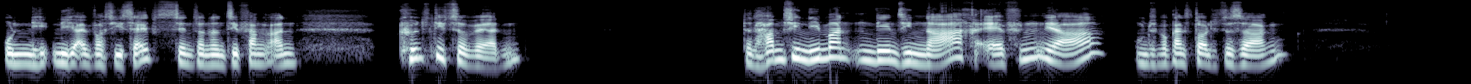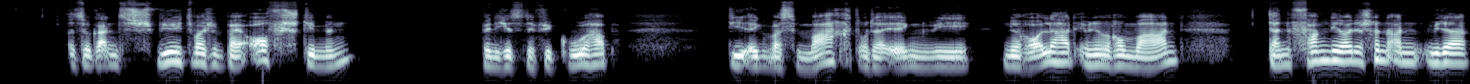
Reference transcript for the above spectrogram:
und nicht einfach sie selbst sind, sondern sie fangen an, künstlich zu werden, dann haben sie niemanden, den sie nachäffen, ja, um das mal ganz deutlich zu sagen. Also ganz schwierig zum Beispiel bei Off-Stimmen, wenn ich jetzt eine Figur habe, die irgendwas macht oder irgendwie eine Rolle hat in einem Roman, dann fangen die Leute schon an, wieder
